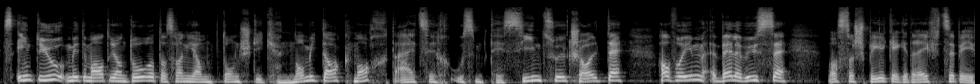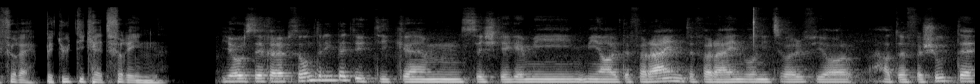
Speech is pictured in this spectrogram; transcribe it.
Das Interview mit dem Adrian Duro, das habe ich am Donnerstag Nachmittag gemacht. Er hat sich aus dem Tessin zugeschaltet. Ich wollte von ihm wissen, was das Spiel gegen den FCB für eine Bedeutung hat für ihn. Ja, sicher eine besondere Bedeutung. Ähm, es ist gegen meinen, meinen alten Verein, der Verein, wo ich zwölf Jahre shooten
